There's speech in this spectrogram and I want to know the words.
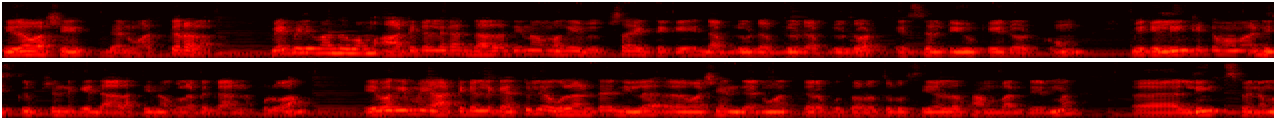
නිර වශයෙන් දැනුවත් කරලා. මේ පිළිබඳ ම ආටිකල්ල එකක් දාලා තින මගේ වෙබ්සයිට් එක www.sltuk.com මේක ලින්ක එක ම ඩිස්ක්‍රපෂන් එක දාලා තින ඔගලට ගන්න පුළුවන්. ඒවගේ මේ ආටිකල්ල ඇතුලේ ඔගලන්ට නිල වශයෙන් දැනුවත් කරපු තොරතුරු සියල්ල සම්බන්ධයම ලින්ක්ස් වෙනම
